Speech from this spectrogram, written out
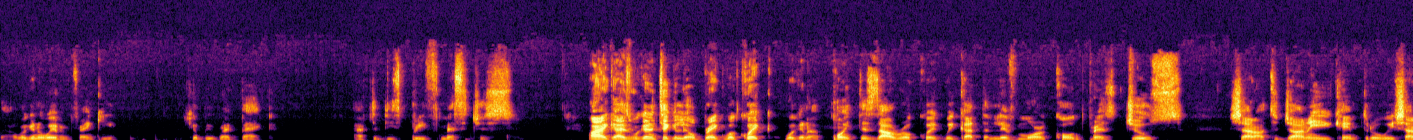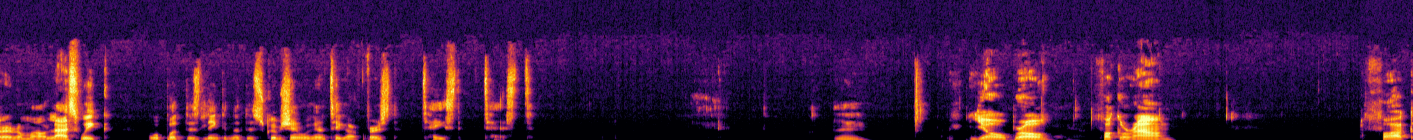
nah, we're gonna wait for Frankie. He'll be right back after these brief messages. All right, guys, we're gonna take a little break real quick. We're gonna point this out real quick. We got the Live More cold pressed juice. Shout out to Johnny. He came through. We shouted him out last week. We'll put this link in the description. We're gonna take our first taste test. Mm. Yo, bro, fuck around. Fuck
